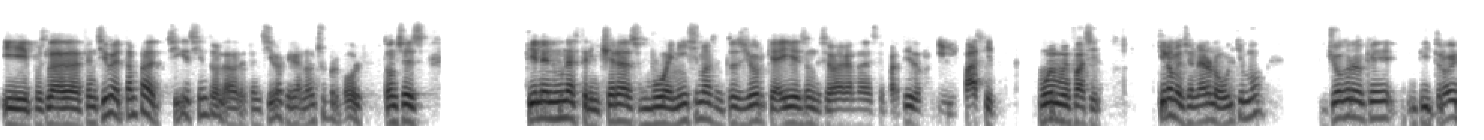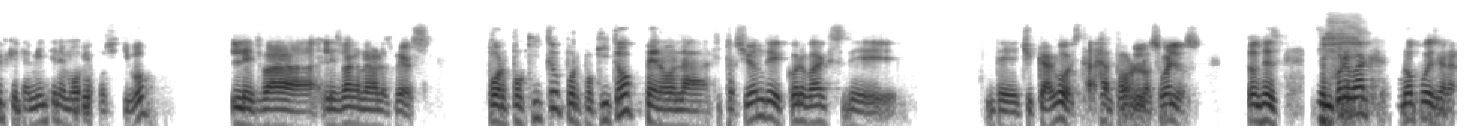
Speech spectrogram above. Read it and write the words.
Y pues la defensiva de Tampa sigue siendo la defensiva que ganó el Super Bowl. Entonces, tienen unas trincheras buenísimas. Entonces, yo creo que ahí es donde se va a ganar este partido. Y fácil, muy, muy fácil. Quiero mencionar lo último. Yo creo que Detroit, que también tiene móvil positivo, les va, les va a ganar a los Bears. Por poquito, por poquito, pero la situación de quarterbacks de, de Chicago está por los suelos. Entonces, sin quarterback no puedes ganar.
